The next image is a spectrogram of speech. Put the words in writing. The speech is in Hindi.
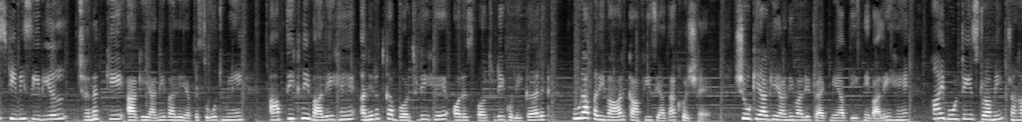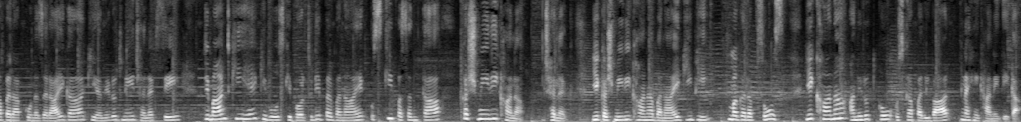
फ़ेमस टीवी सीरियल झनक के आगे आने वाले एपिसोड में आप देखने वाले हैं अनिरुद्ध का बर्थडे है और इस बर्थडे को लेकर पूरा परिवार काफ़ी ज़्यादा खुश है। शो के आगे आने वाले ट्रैक में आप देखने वाले हैं हाई वोल्टेज ड्रामे जहाँ पर आपको नज़र आएगा कि अनिरुद्ध ने झनक से डिमांड की है कि वो उसके बर्थडे पर बनाए उसकी पसंद का कश्मीरी खाना झनक ये कश्मीरी खाना बनाएगी भी मगर अफसोस, ये खाना अनिरुद्ध को उसका परिवार नहीं खाने देगा।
